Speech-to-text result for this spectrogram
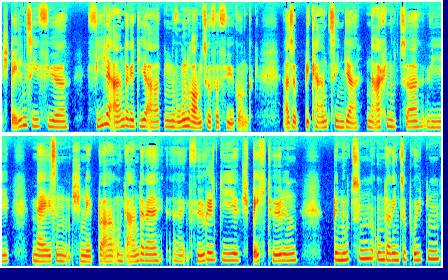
stellen sie für viele andere Tierarten Wohnraum zur Verfügung. Also bekannt sind ja Nachnutzer wie Meisen, Schnepper und andere Vögel, die Spechthöhlen benutzen, um darin zu brüten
